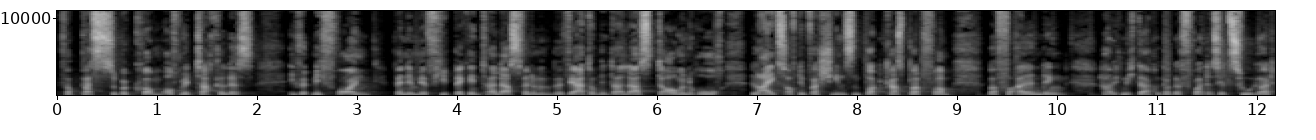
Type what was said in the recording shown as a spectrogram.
verpasst zu bekommen auf Metacheles. Ich würde mich freuen, wenn ihr mir Feedback hinterlasst, wenn ihr mir Bewertung hinterlasst, Daumen hoch, Likes auf den verschiedensten Podcast-Plattformen. Aber vor allen Dingen habe ich mich darüber gefreut, dass ihr zuhört,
